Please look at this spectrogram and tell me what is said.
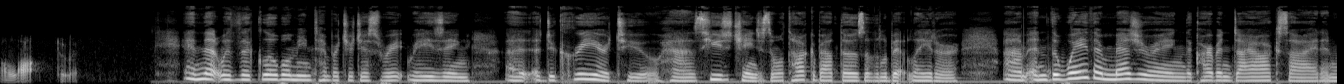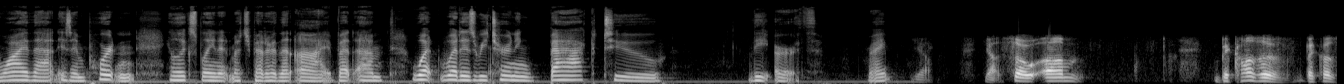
a lot to it. And that with the global mean temperature just ra- raising a, a, degree or two has huge changes, and we'll talk about those a little bit later. Um, and the way they're measuring the carbon dioxide and why that is important, you'll explain it much better than I. But um, what what is returning back to the Earth, right? Yeah, yeah. So um, because of because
